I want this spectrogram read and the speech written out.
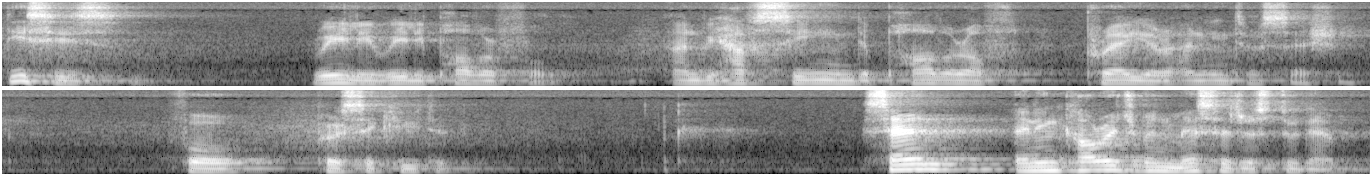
This is really, really powerful. And we have seen the power of prayer and intercession for persecuted. Send an encouragement messages to them.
